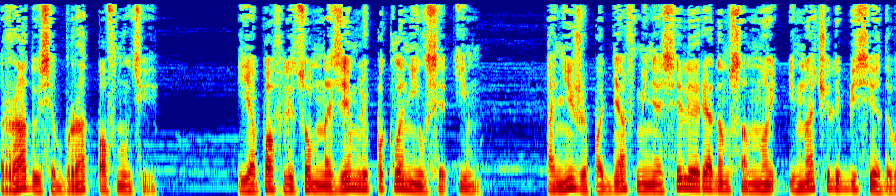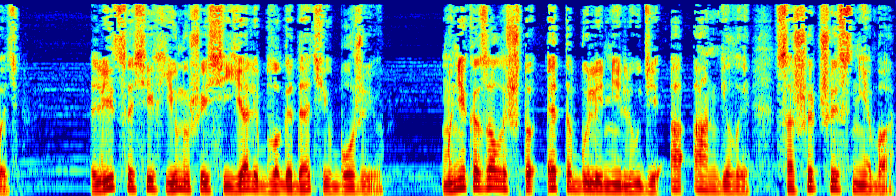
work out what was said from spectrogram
«Радуйся, брат Пафнутий». Я, пав лицом на землю, поклонился им. Они же, подняв меня, сели рядом со мной и начали беседовать. Лица сих юношей сияли благодатью Божию. Мне казалось, что это были не люди, а ангелы, сошедшие с неба.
